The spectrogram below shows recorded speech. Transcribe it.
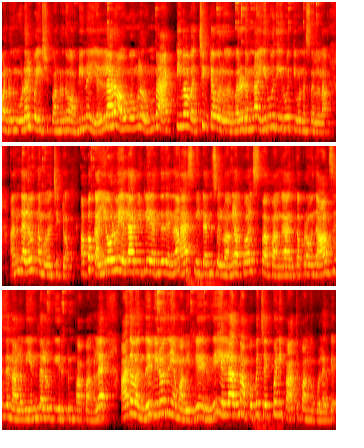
பண்ணுறதும் உடல் பயிற்சி பண்ணுறதும் அப்படின்னு எல்லாரும் அவங்கவுங்கள ரொம்ப ஆக்டிவாக வச்சுக்கிட்ட ஒரு வருடம்னா இருபது இருபத்தி ஒன்று சொல்லலாம். அந்த அளவுக்கு நம்ம வச்சுக்கிட்டோம். அப்போ கையோடு எல்லார் வீட்லேயும் இருந்தது என்ன ஆஸ் மீட்டர்னு சொல்லுவாங்களா பல்ஸ் பார்ப்பாங்க அதுக்கப்புறம் வந்து ஆக்சிஜன் அளவு எந்த அளவுக்கு இருக்குன்னு பார்ப்பாங்கல்ல அதை வந்து வினோதினி அம்மா வீட்லேயே இருந்து எல்லாருமே அப்பப்போ செக் பண்ணி பார்த்துப்பாங்க போல இருக்கு.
